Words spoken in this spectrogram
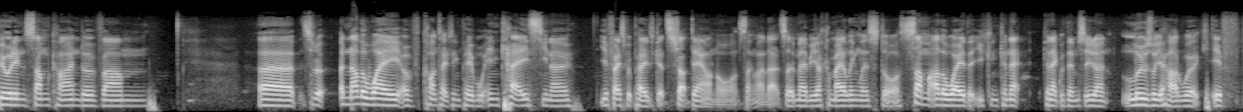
build in some kind of um, uh, sort of another way of contacting people in case you know your Facebook page gets shut down or something like that. So maybe like a mailing list or some other way that you can connect connect with them so you don't lose all your hard work if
